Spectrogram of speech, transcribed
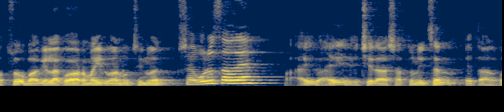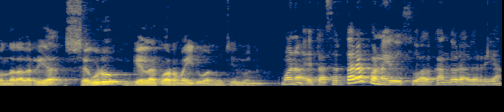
Otzo, ba, gelako armairuan utzi nuen. Seguru zaude? Bai, bai, etxera sartu nintzen eta alkondara berria, seguru gelako armairuan utzi nuen. Bueno, eta zertarako nahi duzu alkandora berria?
